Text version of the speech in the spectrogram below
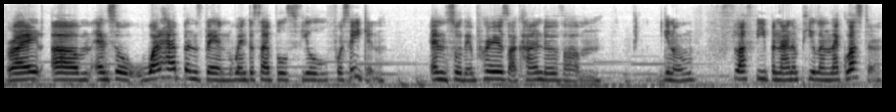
right? Um, and so what happens then when disciples feel forsaken? And so their prayers are kind of, um, you know, fluffy, banana peel, and lackluster.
